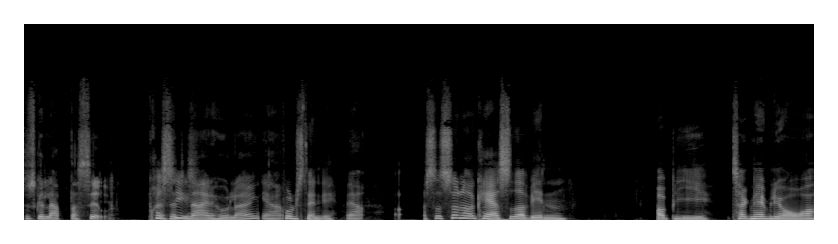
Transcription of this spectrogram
Du skal lappe dig selv. Præcis. Altså dine egne huller, ikke? Ja. Fuldstændig. Ja. Og så sådan noget kan jeg sidde og vende og blive taknemmelig over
